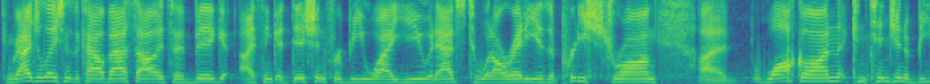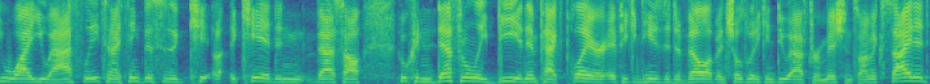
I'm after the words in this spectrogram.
congratulations to Kyle Vassau. It's a big, I think, addition for BYU. It adds to what already is a pretty strong uh, walk on contingent of BYU athletes. And I think this is a, ki- a kid in Vassau who can definitely be an impact player if he continues to develop and shows what he can do after a mission. So, I'm excited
